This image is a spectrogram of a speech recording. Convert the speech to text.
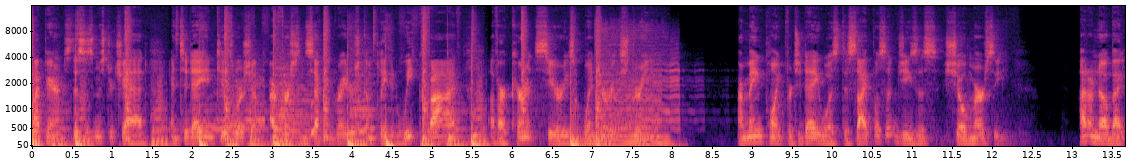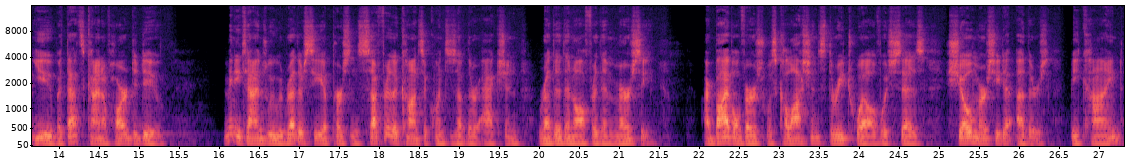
Hi, parents. This is Mr. Chad, and today in Kids Worship, our first and second graders completed week five of our current series, Winter Extreme. Our main point for today was Disciples of Jesus Show Mercy. I don't know about you, but that's kind of hard to do. Many times we would rather see a person suffer the consequences of their action rather than offer them mercy. Our Bible verse was Colossians 3:12, which says, "Show mercy to others, be kind,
